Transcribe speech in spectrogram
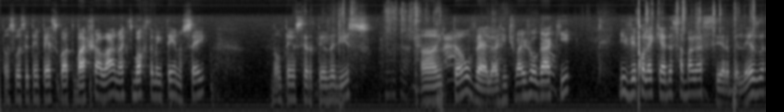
Então se você tem PS4, baixa lá. No Xbox também tem, não sei. Não tenho certeza disso. Ah, então, velho, a gente vai jogar aqui e ver qual é que é dessa bagaceira, beleza?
